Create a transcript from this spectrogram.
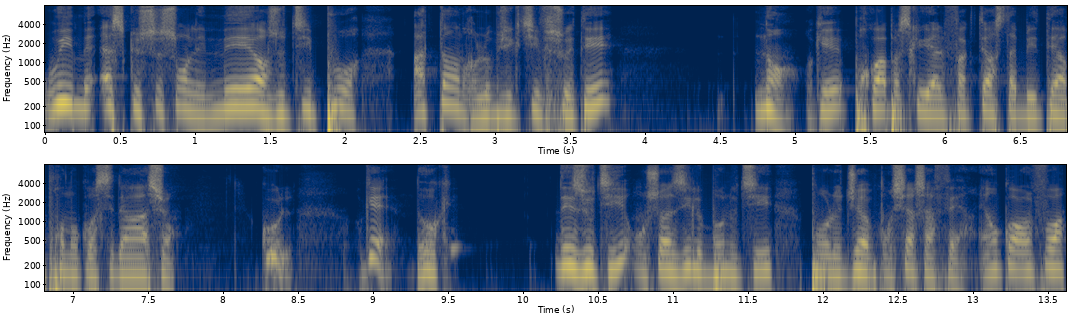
Oui, mais est-ce que ce sont les meilleurs outils pour atteindre l'objectif souhaité? Non. Ok? Pourquoi? Parce qu'il y a le facteur stabilité à prendre en considération. Cool. Ok? Donc, des outils, on choisit le bon outil pour le job qu'on cherche à faire. Et encore une fois,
